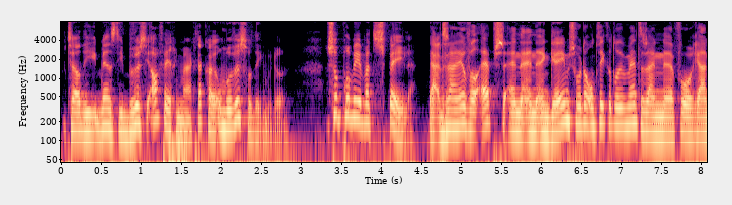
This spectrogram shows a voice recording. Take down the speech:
Terwijl die mensen die bewust die afweging maken, daar kan je onbewust wat dingen mee doen. Zo proberen we te spelen. Ja, er zijn heel veel apps en, en, en games worden ontwikkeld op dit moment. Er zijn uh, vorig jaar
